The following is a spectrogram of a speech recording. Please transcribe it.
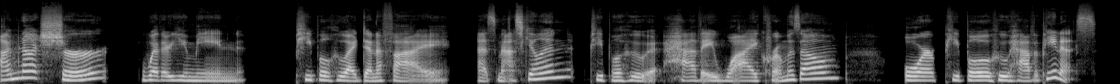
I'm not sure whether you mean people who identify as masculine, people who have a Y chromosome, or people who have a penis.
